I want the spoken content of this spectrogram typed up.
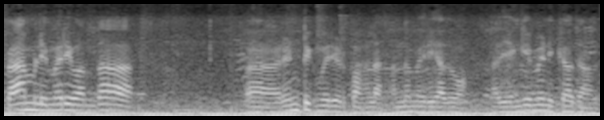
ஃபேமிலி மாதிரி வந்தால் ரெண்ட்டுக்கு மாரி எடுப்பாங்கள்ல அந்த மாரி அதுவும். அது எங்கேயுமே நிற்காது அது.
